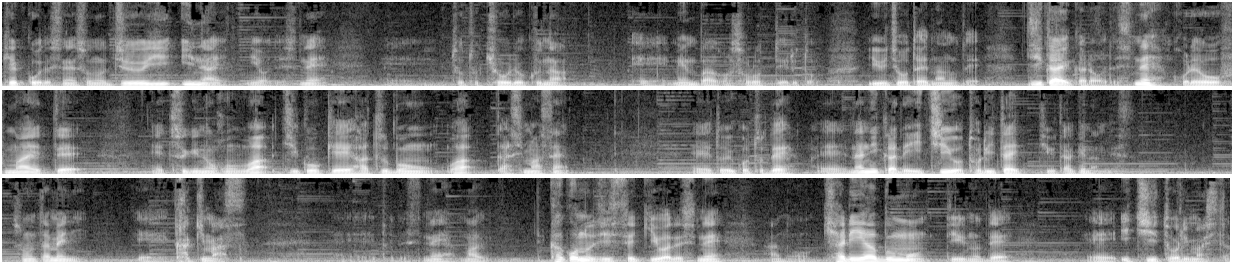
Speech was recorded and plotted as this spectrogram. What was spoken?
結構ですねその10位以内にはですね、えー、ちょっと強力な、えー、メンバーが揃っているという状態なので次回からはですねこれを踏まえて、えー、次の本は自己啓発本は出しません、えー、ということで、え、何かで1位を取りたいっていうだけなんです。そのためにえ、書きます。えーとですねまあ、過去の実績はですねあのキャリア部門っていうので、え、1位取りました。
